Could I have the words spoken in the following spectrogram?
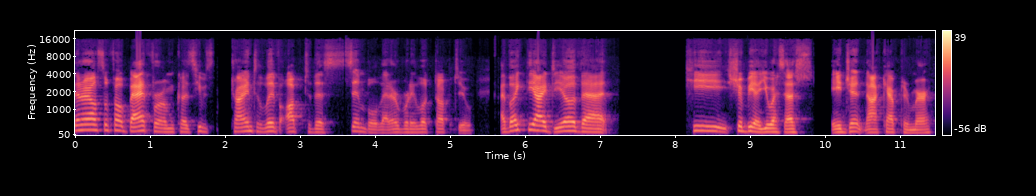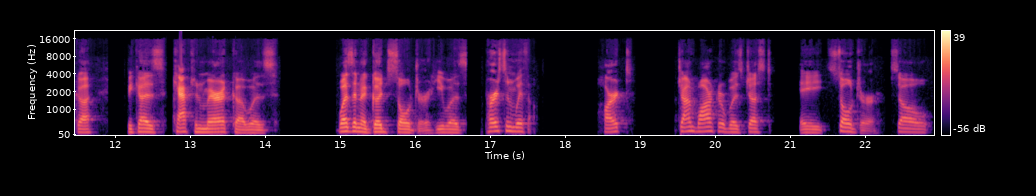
Then I also felt bad for him because he was trying to live up to this symbol that everybody looked up to. I like the idea that he should be a U.S. Agent, not Captain America because Captain America was wasn't a good soldier. He was a person with heart. John Walker was just a soldier. So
